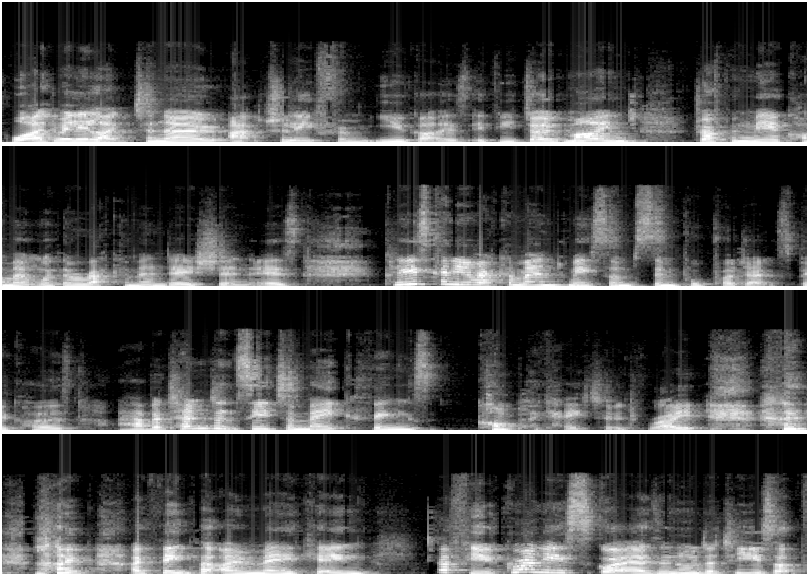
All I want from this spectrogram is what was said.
What I'd really like to know actually from you guys, if you don't mind dropping me a comment with a recommendation is, please can you recommend me some simple projects because I have a tendency to make things complicated, right? like I think that I'm making a few granny squares in order to use up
